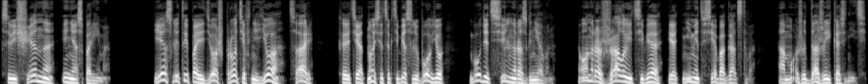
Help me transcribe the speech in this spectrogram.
священна и неоспорима. Если ты пойдешь против нее, царь, хоть и относится к тебе с любовью, будет сильно разгневан. Он разжалует тебя и отнимет все богатства, а может даже и казнить.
